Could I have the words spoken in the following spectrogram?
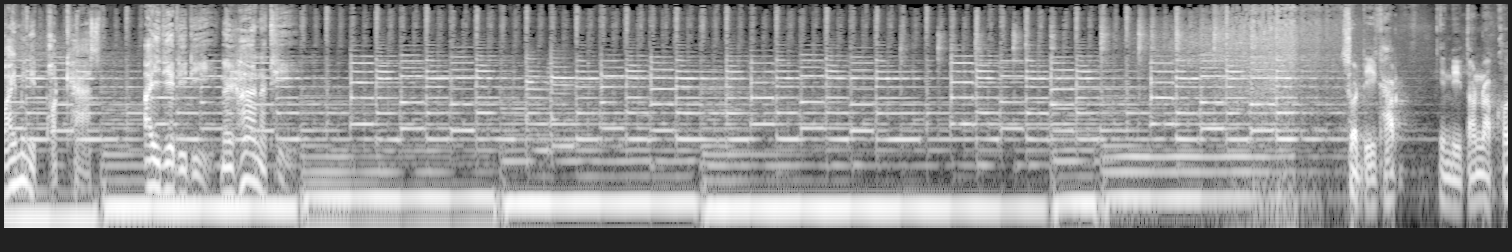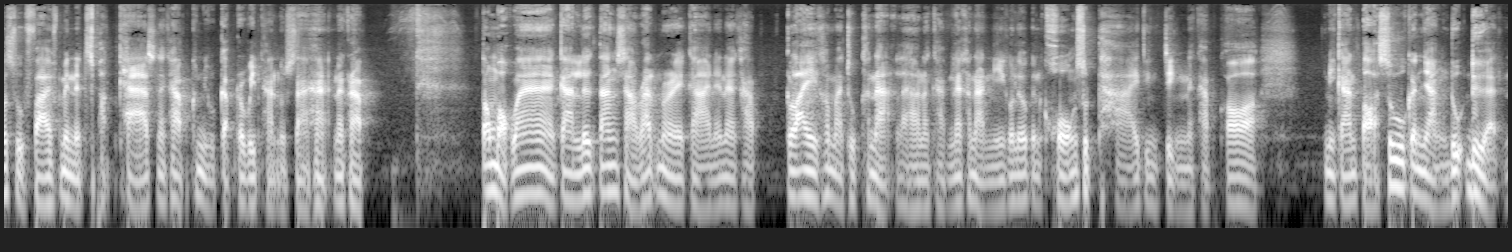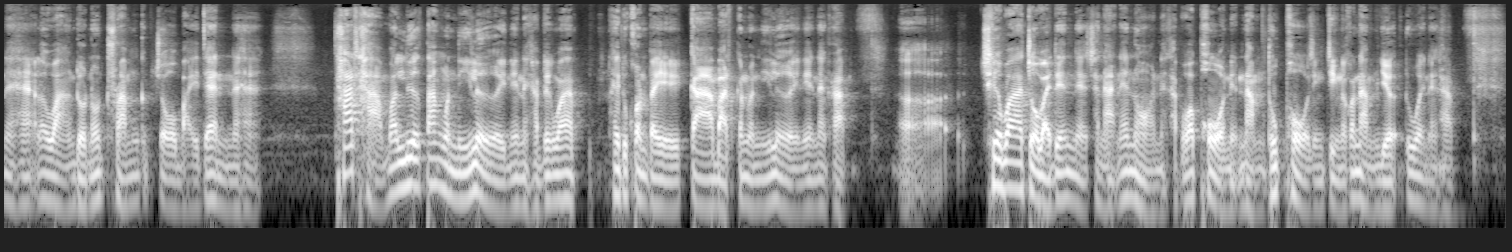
5 Minute Podcast ไอเดียดี ๆ ใน 5 นาทีสวัสดีครับ ยินดีต้อนรับเข้าสู่ 5 minutes podcast นะครับคุณอยู่กับรวิทยานุสาหะนะครับ ต้องบอกว่าการเลือกตั้งสหรัฐอเมริกาเนี่ยนะครับ ใกล้เข้ามาทุกขณะแล้วนะครับในขณะนี้ก็เรียกว่าเป็นโค้งสุดท้ายจริง ๆ นะครับ ก็ มีการต่อสู้กันอย่างดุเดือดนะฮะระหว่างโดนัลด์ทรัมป์กับโจไบเดนนะฮะถ้าถามว่าเลือกตั้งวันนี้เลยเนี่ยนะครับเรียกว่าให้ทุกคนไปกาบัตรกันวันนี้เลยเนี่ยนะครับเชื่อว่าโจไบเดนเนี่ยชนะแน่นอนนะครับเพราะว่าโพลเนี่ยนำทุกโพลจริง ๆ แล้วก็นำเยอะด้วยนะครับ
